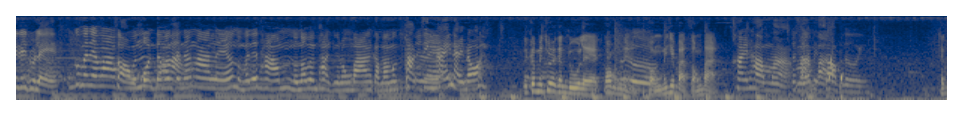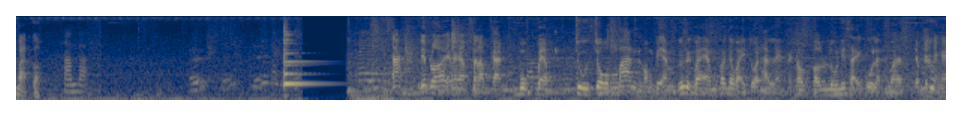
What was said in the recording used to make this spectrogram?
ไม่ได้ดูแล ก็ไม่ได้ว่าสองณคนแต่มันข้างหลังเป็นตั้งนานแล้วหนูไม่ได้ทำหนูนอนเป็นผักอยู่โรงพยาบาลกลับมามันก็ผักจริงไงไหนนอน แล้วก็ไม่ช่วยกันดูแลกล้องเนี่ย เออ ของไม่ใช่บาทสองบาทใครทำอะมารับผิดชอบเลย จักบาทก่อนสามบาท อะเรียบร้อยนะครับสำหรับการบุกแบบจู่โจมบ้านของพี่แอม รู้สึกว่าแอมเขาจะไหวตัวทันแหละเขาเขารู้นิสัยกูแล้วว่าจะเป็นยังไง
